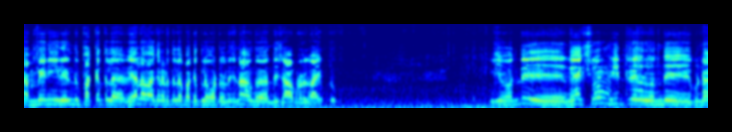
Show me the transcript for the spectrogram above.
கம்பெனியிலேருந்து பக்கத்தில் வேலை பார்க்குற இடத்துல பக்கத்தில் ஹோட்டல் இருந்துச்சுன்னா அவங்க வந்து சாப்பிட்றதுக்கு வாய்ப்பு இருக்கும். இங்கே வந்து மேக்ஸிமம் வீட்டு டிரைவர் வந்து எப்படின்னா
